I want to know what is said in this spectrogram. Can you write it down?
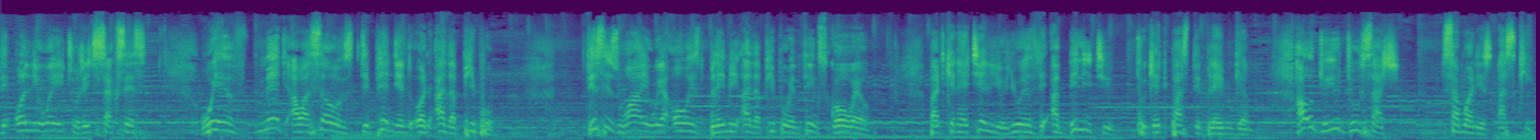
the only way to reach success, we have made ourselves dependent on other people. This is why we are always blaming other people when things go well. But can I tell you, you have the ability to get past the blame game. How do you do such? Someone is asking.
